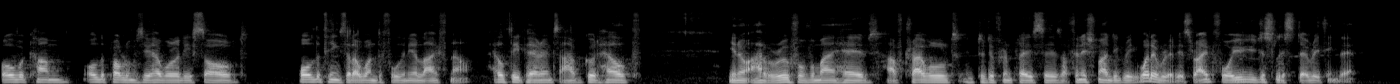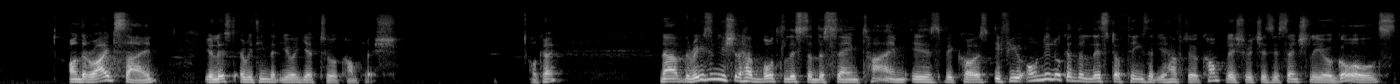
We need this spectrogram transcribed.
overcome, all the problems you have already solved, all the things that are wonderful in your life now. Healthy parents, I have good health, you know, I have a roof over my head, I've traveled into different places, I finished my degree, whatever it is, right? For you, you just list everything there. On the right side, you list everything that you are yet to accomplish. Okay? Now, the reason you should have both lists at the same time is because if you only look at the list of things that you have to accomplish, which is essentially your goals,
